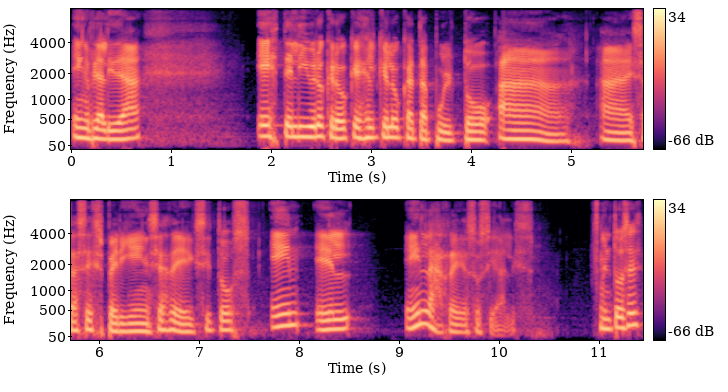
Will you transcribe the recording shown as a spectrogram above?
en realidad este libro creo que es el que lo catapultó a, esas experiencias de éxitos en, el, en las redes sociales. Entonces,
